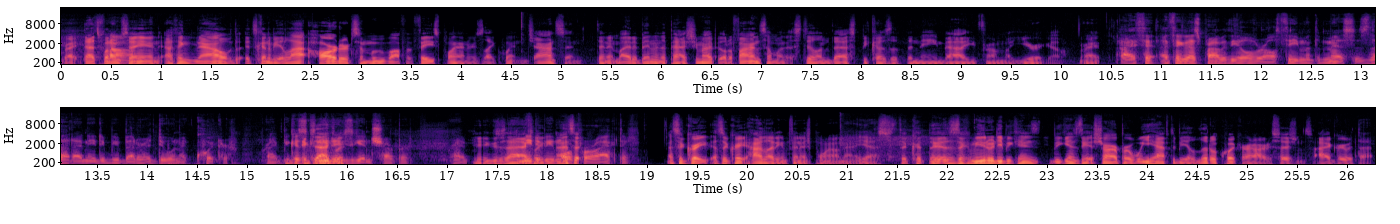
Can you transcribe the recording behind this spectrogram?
Right. That's what I'm Um, saying. I think now it's going to be a lot harder to move off of face planners like Quentin Johnston than it might have been in the past. You might be able to find someone that still invests because of the name value from a year ago. Right. I think I think that's probably the overall theme of the miss is that I need to be better at doing it quicker, right? Because the Exactly. community's getting sharper, right? Exactly. I need to be more that's, proactive. That's a great. That's a great highlighting finish point on that. Yes. The, co- as the community begins begins to get sharper, we have to be a little quicker in our decisions. I agree with that.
